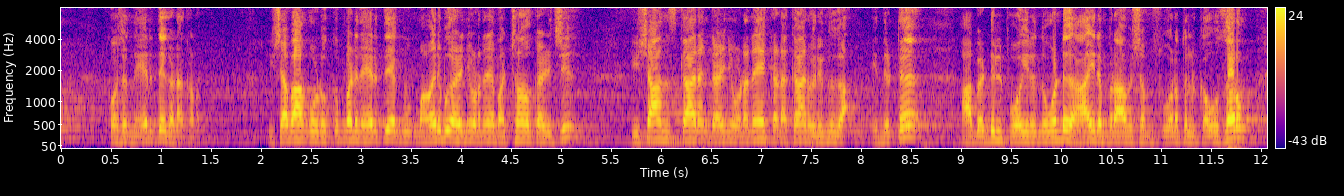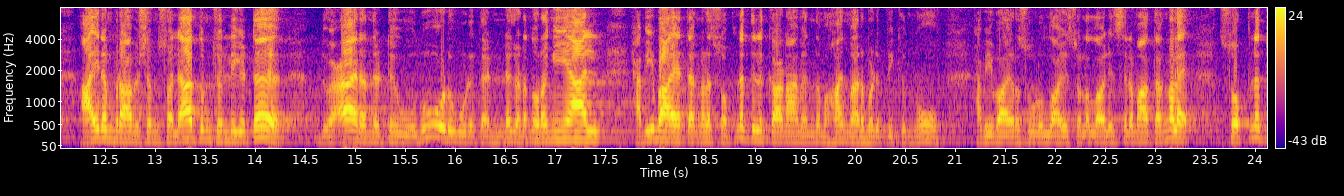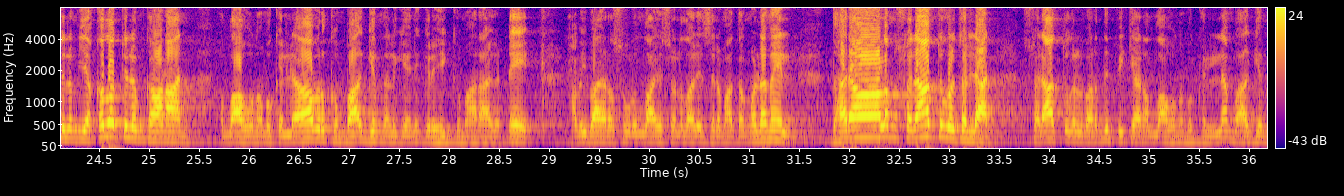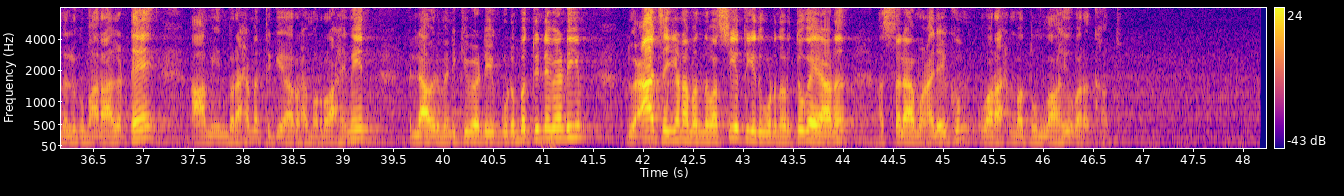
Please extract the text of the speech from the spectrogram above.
കുറച്ച് നേരത്തെ കിടക്കണം. ഇഷ ബാങ്ക് കൊടുക്കുമ്പോൾ നേരത്തെ മകരുവ് കഴിഞ്ഞ ഉടനെ ഭക്ഷണമൊക്കെ കഴിച്ച് ഇഷാ നിസ്കാരം കഴിഞ്ഞ് ഉടനെ കിടക്കാൻ ഒരുങ്ങുക. എന്നിട്ട് ആ ബെഡിൽ പോയിരുന്നു കൊണ്ട് ആയിരം പ്രാവശ്യം സൂറത്തുൽ കൗസറും ആയിരം പ്രാവശ്യം സ്വലാത്തും ചൊല്ലിയിട്ട് ദ്വാരന്നിട്ട് ഒതുവോടുകൂടി തന്നെ കിടന്നുറങ്ങിയാൽ ഹബീബായ തങ്ങളെ സ്വപ്നത്തിൽ കാണാമെന്ന് മഹാന്മാർ പഠിപ്പിക്കുന്നു. ഹബീബായ റസൂലുള്ളാഹി സ്വല്ലാ അലൈഹി വസല്ലമ തങ്ങളെ സ്വപ്നത്തിലും യക്കലത്തിലും കാണാൻ അള്ളാഹു നമുക്ക് എല്ലാവർക്കും ഭാഗ്യം നൽകി അനുഗ്രഹിക്കുമാറാകട്ടെ. ഹബീബായ റസൂലുള്ളാഹി സ്വല്ലാ അലൈഹി വസല്ലമ തങ്ങളുടെ മേൽ ധാരാളം സ്വലാത്തുകൾ ചൊല്ലാൻ സ്വലാത്തുകൾ വർദ്ധിപ്പിക്കാൻ അള്ളാഹു നമുക്കെല്ലാം ഭാഗ്യം നൽകുമാറാകട്ടെ. ആമീൻ. റഹമത്തിക്ക് റഹമുറാഹിമീൻ എല്ലാവരും എനിക്ക് വേണ്ടിയും കുടുംബത്തിന് വേണ്ടിയും ദുആ ചെയ്യണമെന്ന് വസിയത്ത് ചെയ്തുകൊണ്ട് നിർത്തുകയാണ്. അസ്സലാമു അലൈക്കും വറഹ്മത്തുള്ളാഹി വബറകാതുഹു.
